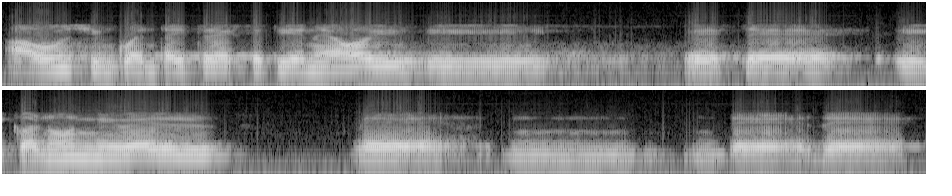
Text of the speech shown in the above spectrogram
a un 53 que tiene hoy y este y con un nivel de, mm, de,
